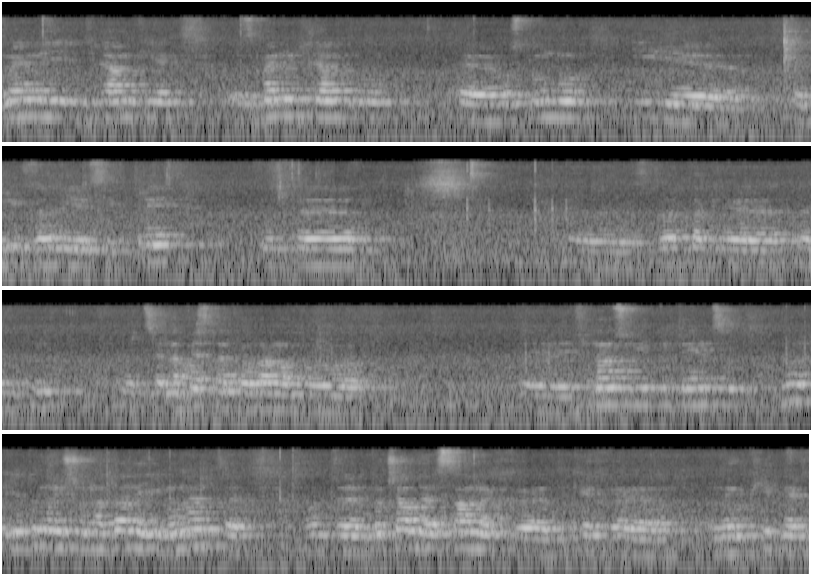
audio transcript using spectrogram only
земельні ділянки, земельну ділянку е, основну і е, їх взагалі всіх три. От, е, так, е, е, це написана програма по е, фінансовій підтримці. Ну, я думаю, що на даний момент от, почали з самих таких необхідних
